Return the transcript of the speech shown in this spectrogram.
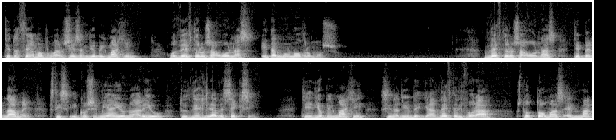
και το θέαμα που παρουσίασαν δύο πυγμάχοι, ο δεύτερος αγώνας ήταν μονόδρομος. Δεύτερος αγώνας και περνάμε στις 21 Ιανουαρίου του 2006 και οι δύο πυγμάχοι συναντιούνται για δεύτερη φορά στο Thomas and Mack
